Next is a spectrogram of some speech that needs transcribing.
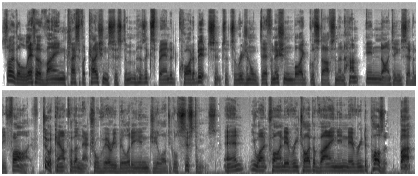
So the letter vein classification system has expanded quite a bit since its original definition by Gustafson and Hunt in 1975 to account for the natural variability in geological systems. And you won't find every type of vein in every deposit, but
